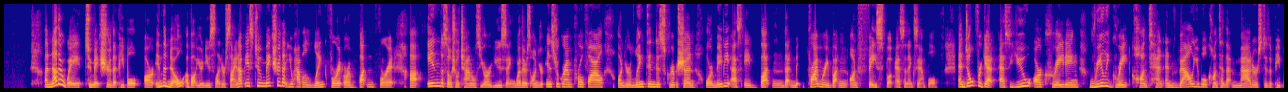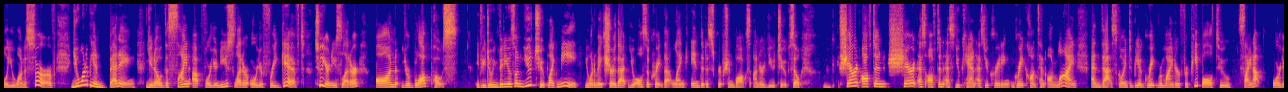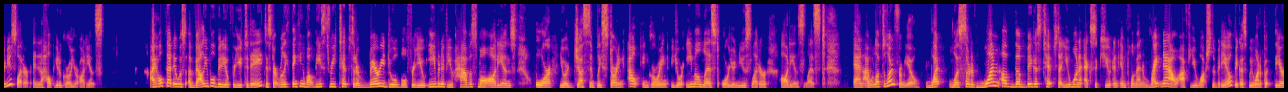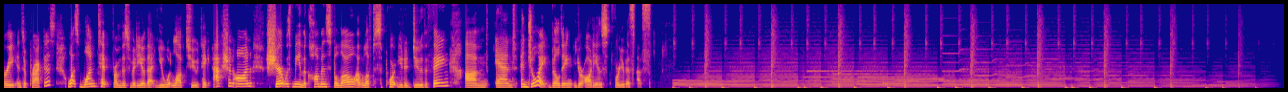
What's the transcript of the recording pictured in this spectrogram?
Another way to make sure that people are in the know about your newsletter sign up is to make sure that you have a link for it or a button for it uh, in the social channels you're using, whether it's on your Instagram profile, on your LinkedIn description, or maybe as a button, that primary button on Facebook as an example. And don't forget, as you are creating really great content and valuable content that matters to the people you want to serve, you want to be embedding, you know, the sign up for your or your free gift to your newsletter on your blog posts. If you're doing videos on YouTube like me, you want to make sure that you also create that link in the description box under YouTube. So share it often, share it as often as you can as you're creating great content online. And that's going to be a great reminder for people to sign up for your newsletter and it'll help you to grow your audience. I hope that it was a valuable video for you today to start really thinking about these three tips that are very doable for you, even if you have a small audience or you're just simply starting out in growing your email list or your newsletter audience list. And I would love to learn from you. What was sort of one of the biggest tips that you want to execute and implement right now after you watch the video? Because we want to put theory into practice. What's one tip from this video that you would love to take action on? Share it with me in the comments below. I would love to support you to do the thing um, and enjoy building your audience for your business.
